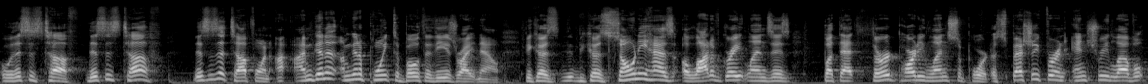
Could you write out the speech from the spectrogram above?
oh, this is tough. This is tough. This is a tough one. I, am gonna I'm gonna point to both of these right now because because Sony has a lot of great lenses but that third party lens support, especially for an entry level,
